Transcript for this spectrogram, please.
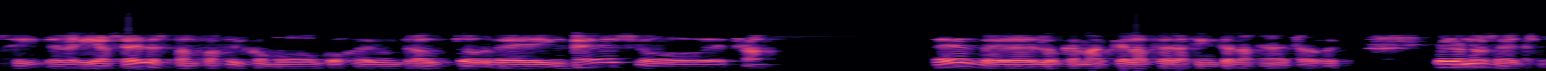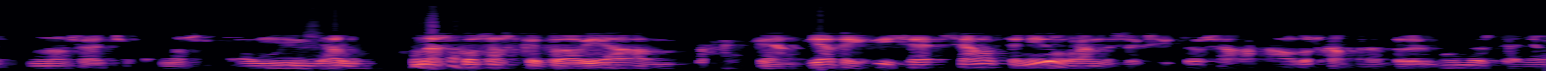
así, debería ser, es tan fácil como coger un traductor de inglés o de francés, de lo que marque la Federación Internacional de Traducción, pero no se ha hecho, no se ha hecho, no hay algunas cosas que todavía quedan. Fíjate, y se, se, han obtenido grandes éxitos, se ha ganado dos campeonatos del mundo, este año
